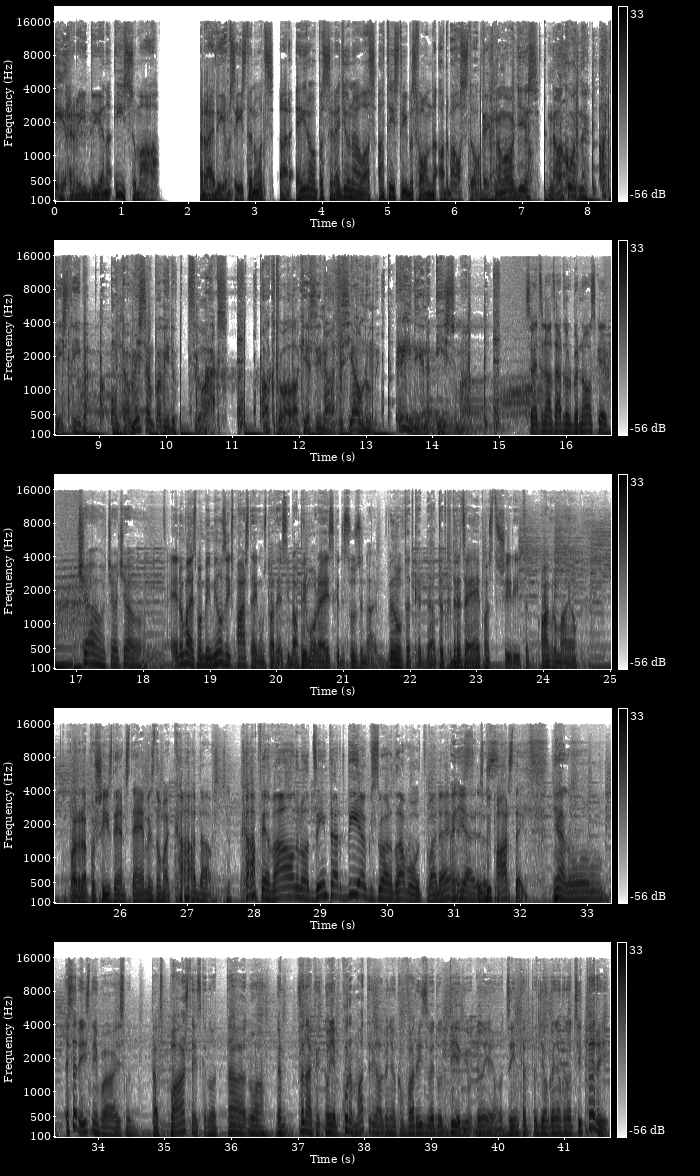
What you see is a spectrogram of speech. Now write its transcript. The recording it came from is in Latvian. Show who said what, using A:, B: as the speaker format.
A: ir Rītdiena īsumā. Raidījums īstenots ar Eiropas Reģionālās attīstības fonda atbalstu.
B: Tehnoloģijas, nākotne, attīstība un tam visam pa vidu cilvēks. Aktuālākie zinātnes jaunumi - Rītdiena īsumā.
C: Sveicināts Artur Bernovskis.
D: Čau, čau, čau.
C: Ja, nu, man bija milzīgs pārsteigums patiesībā. Pirmo reizi, kad es uzzināju, nu, tad, kad, tad, kad redzēju e-pastu šī rīta agrumā jau par, par šīs dienas tēmu. Es domāju, kādā, kā pie vēlna no dzintara diegus var dabūt. Es, jā, es tas, biju pārsteigts.
D: Jā, nu, es arī īstenībā esmu tāds pārsteigts, ka no tā, no, gan, sanāk, no jebkura materiāla gan jau var izveidot diegu. Nu, ja no dzintara, tad jau gan jau no citu arī.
